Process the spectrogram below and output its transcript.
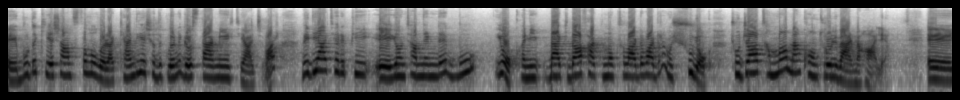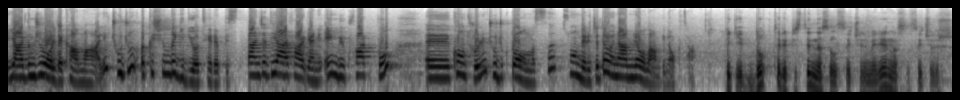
Ee, buradaki yaşantısal olarak kendi yaşadıklarını göstermeye ihtiyacı var. Ve diğer terapi e, yöntemlerinde bu yok. Hani belki daha farklı noktalarda vardır ama şu yok. Çocuğa tamamen kontrolü verme hali. Ee, yardımcı rolde kalma hali. Çocuğun akışında gidiyor terapist. Bence diğer fark yani en büyük fark bu. Ee, kontrolün çocukta olması son derece de önemli olan bir nokta. Peki dot terapisti nasıl seçilmeli, nasıl seçilir?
